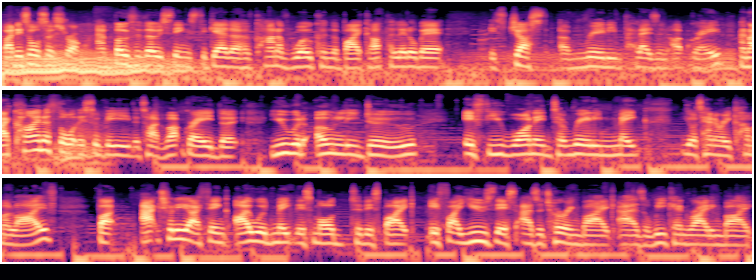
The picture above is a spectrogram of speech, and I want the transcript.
but it's also strong. And both of those things together have kind of woken the bike up a little bit. It's just a really pleasant upgrade. And I kind of thought this would be the type of upgrade that you would only do if you wanted to really make your Tenere come alive. But Actually, I think I would make this mod to this bike if I use this as a touring bike, as a weekend riding bike,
